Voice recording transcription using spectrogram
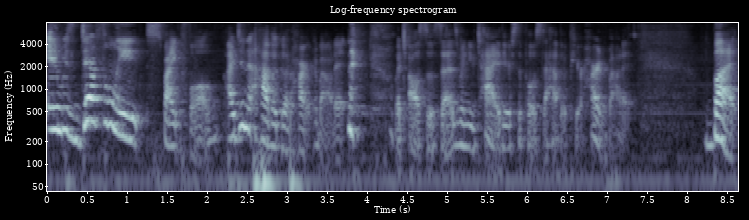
it was definitely spiteful. I didn't have a good heart about it, which also says when you tithe, you're supposed to have a pure heart about it. But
